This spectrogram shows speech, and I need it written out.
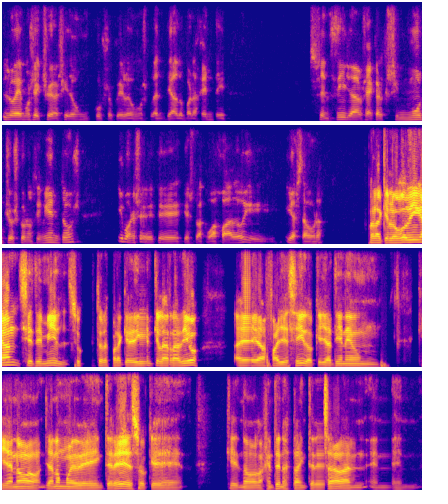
Lo hemos hecho, ha sido un curso que lo hemos planteado para gente sencilla, o sea, sin muchos conocimientos, y bueno, se ve que, esto ha cuajado y, hasta ahora. Para que luego digan 7.000 suscriptores, para que digan que la radio eh, ha fallecido, que ya tiene un, que ya no, ya no mueve interés o que, no, la gente no está interesada en,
